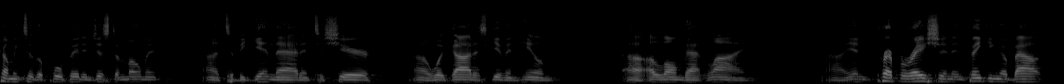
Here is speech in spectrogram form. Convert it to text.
coming to the pulpit in just a moment uh, to begin that and to share uh, what God has given him uh, along that line. Uh, in preparation and thinking about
